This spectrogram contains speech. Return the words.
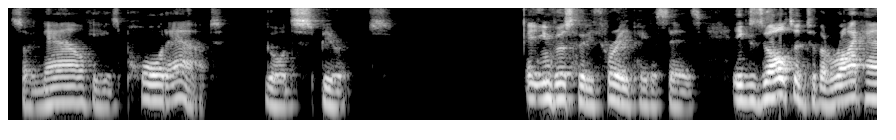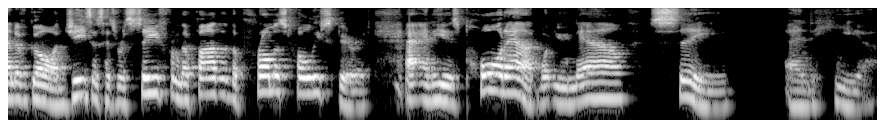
so now he has poured out God's Spirit in verse 33, Peter says, Exalted to the right hand of God, Jesus has received from the Father the promised Holy Spirit, and he has poured out what you now see and hear.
